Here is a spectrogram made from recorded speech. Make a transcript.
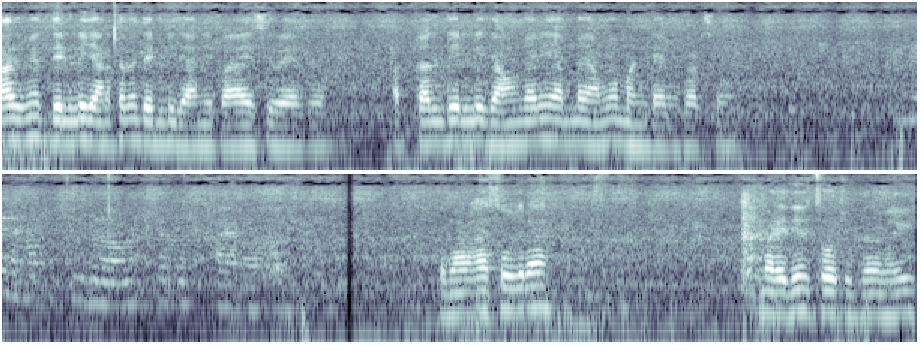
आज मैं दिल्ली जाना था, मैं दिल्ली जा नहीं पाया इसी वजह से। अब कल दिल्ली जाऊँगा नहीं अब मैं जाऊँगा मंडे में परसों। तुम्हारा हाथ सोच रहा है? मेरे दिन सो चुका है भाई।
